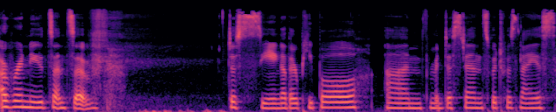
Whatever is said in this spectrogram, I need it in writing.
a renewed sense of just seeing other people um, from a distance, which was nice.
